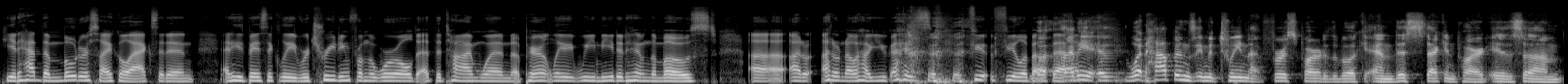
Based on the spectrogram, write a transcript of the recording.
He had had the motorcycle accident, and he's basically retreating from the world at the time when apparently we needed him the the most. Uh, I don't I don't know how you guys feel, feel about But, that. I mean, what happens in between that first part of the book and this second part is, um,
